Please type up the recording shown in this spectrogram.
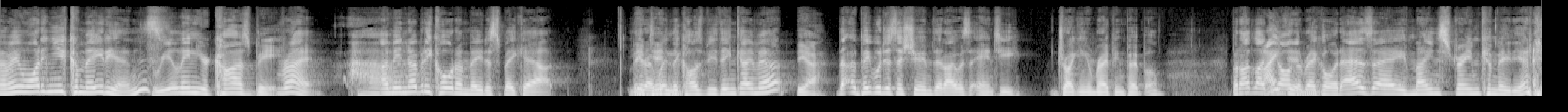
I mean? Why didn't you comedians? reel in your Cosby. Right. I mean, nobody called on me to speak out. They you know, when the didn't. Cosby thing came out, Yeah. Th- people just assumed that I was anti drugging and raping people. But I'd like to I go on the didn't. record as a mainstream comedian.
